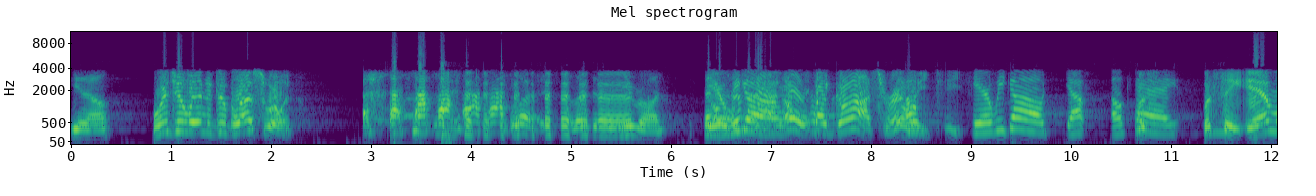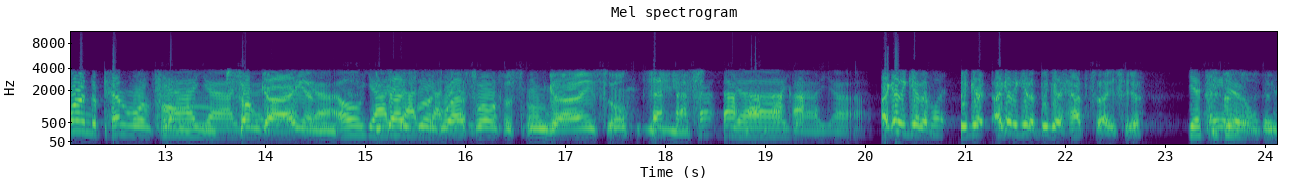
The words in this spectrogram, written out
you know. where'd you learn to do glass swirling? I learned it from you, Ron. Here oh, we go. Oh my gosh, really? Oh, jeez. Here we go. Yep. Okay. Let's see. Ann learned the pendulum from Yeah, yeah, some yeah, guy, yeah, and oh, yeah. Oh, you guys yada, learned yada, glass yada. swirling for some guy. So, jeez. yeah, yeah, yeah. I gotta get a bigger. I gotta get a bigger hat size here. Yes, you do.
